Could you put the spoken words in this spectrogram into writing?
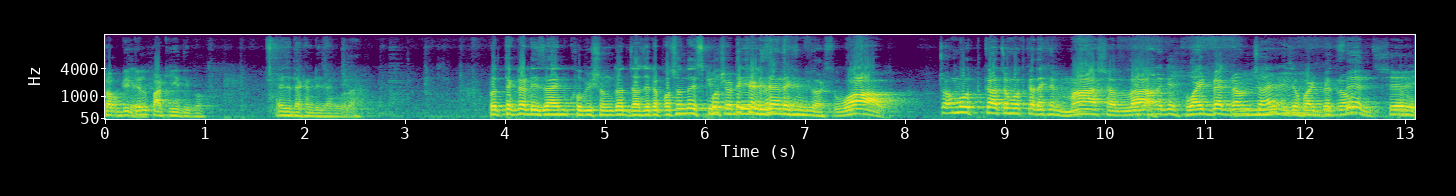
সব ডিটেল পাঠিয়ে দিব। এই যে দেখেন ডিজাইনগুলো প্রত্যেকটা ডিজাইন খুবই সুন্দর যা যেটা পছন্দ স্ক্রিনশট প্রত্যেকটা ডিজাইন ডিজাইন দেখেন ভিউয়ার্স ওয়াও চমৎকার চমৎকার দেখেন মাশাআল্লাহ। অনেকে হোয়াইট ব্যাকগ্রাউন্ড চায় এই যে হোয়াইট ব্যাকগ্রাউন্ড সেই।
